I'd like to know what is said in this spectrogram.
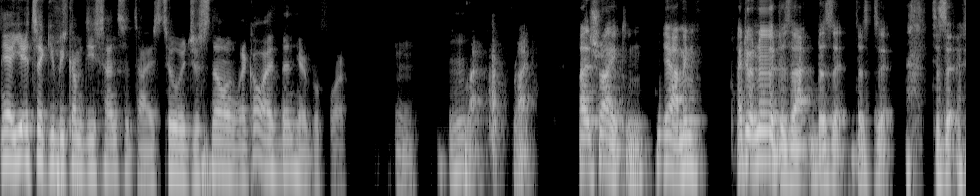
Yeah. It's like you become desensitized to it, just knowing, like, oh, I've been here before. Right, right. That's right. And yeah, I mean, I don't know. Does that does it does it does it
